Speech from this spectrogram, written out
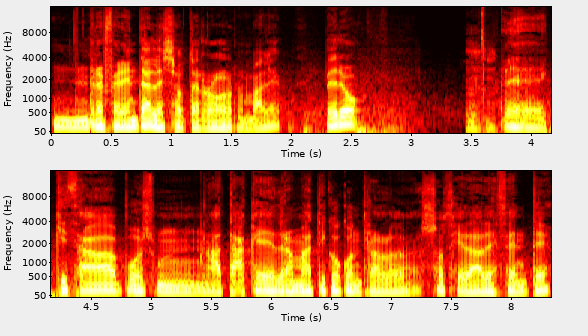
referente al esoterror, ¿vale? Pero eh, quizá pues un ataque dramático contra la sociedad decente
